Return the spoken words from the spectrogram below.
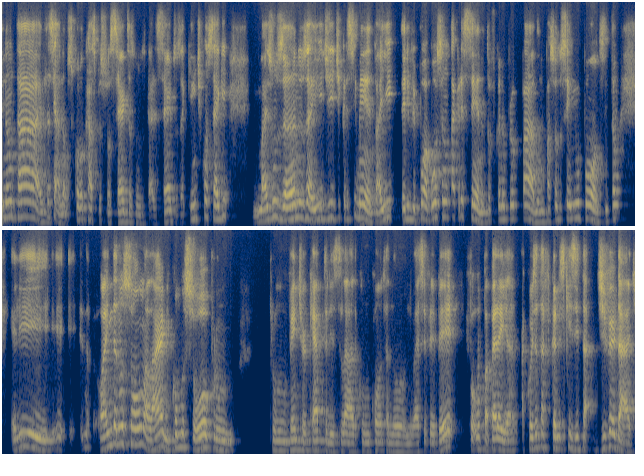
não está, ele está assim, ah, não, se colocar as pessoas certas nos lugares certos, aqui a gente consegue mais uns anos aí de, de crescimento. Aí ele vê, pô, a bolsa não está crescendo, estou ficando preocupado, não passou dos 100 mil pontos. Então, ele ainda não sou um alarme, como sou para um, um venture capitalist lá com conta no, no SVB. Opa, peraí, a, a coisa está ficando esquisita de verdade.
